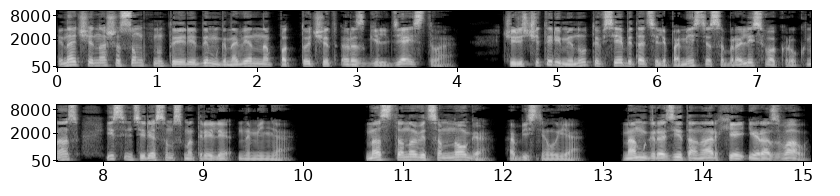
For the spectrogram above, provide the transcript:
иначе наши сомкнутые ряды мгновенно подточат разгильдяйство. Через четыре минуты все обитатели поместья собрались вокруг нас и с интересом смотрели на меня. «Нас становится много», — объяснил я. «Нам грозит анархия и развал,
